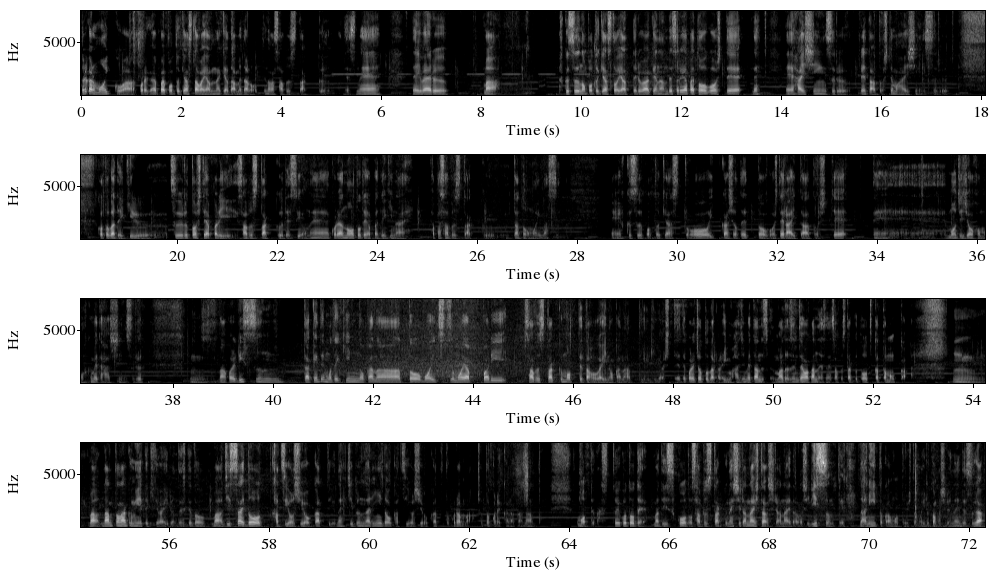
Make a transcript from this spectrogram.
それからもう一個は、これがやっぱりポッドキャスターはやんなきゃダメだろうっていうのがサブスタックですね。で、いわゆる、まあ、複数のポッドキャストをやってるわけなんで、それやっぱり統合してね、えー、配信する、レターとしても配信することができるツールとしてやっぱりサブスタックですよね。これはノートでやっぱりできない。やっぱサブスタックだと思います。えー、複数ポッドキャストを一箇所で統合してレターとして、えー、文字情報も含めて発信する。うん、まあこれリッスンだけでもできんのかなと思いつつもやっぱりサブスタック持ってた方がいいのかなっていう気がして。でこれちょっとだから今始めたんですけどまだ全然わかんないですねサブスタックどう使ったもんか。うん。まあなんとなく見えてきてはいるんですけどまあ実際どう活用しようかっていうね自分なりにどう活用しようかってところはまあちょっとこれからかなと。思ってます。ということで、まあ、ディスコード、サブスタックね、知らない人は知らないだろうし、リッスンって何とか思ってる人もいるかもしれないんですが、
